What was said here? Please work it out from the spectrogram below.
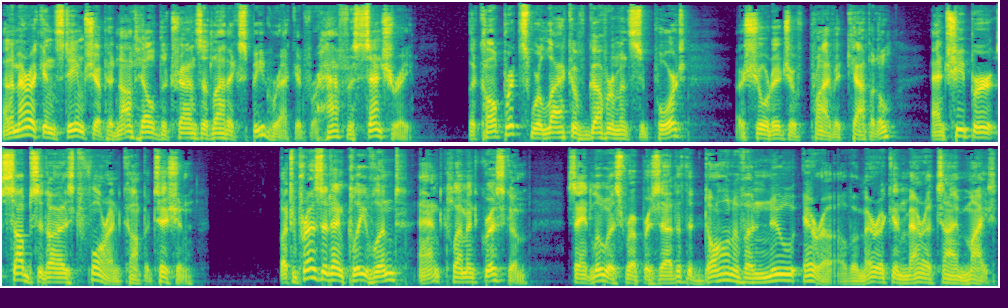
an American steamship had not held the transatlantic speed record for half a century. The culprits were lack of government support, a shortage of private capital, and cheaper, subsidized foreign competition. But to President Cleveland and Clement Griscom, St. Louis represented the dawn of a new era of American maritime might.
